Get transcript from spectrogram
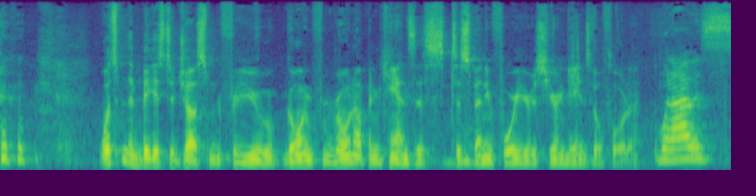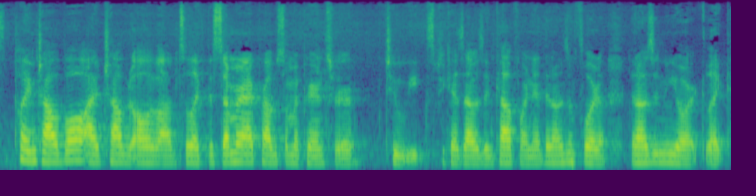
What's been the biggest adjustment for you going from growing up in Kansas to mm-hmm. spending four years here in Gainesville, Florida? When I was playing travel ball, I traveled all around. So like the summer, I probably saw my parents for two weeks because I was in California, then I was in Florida, then I was in New York. Like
